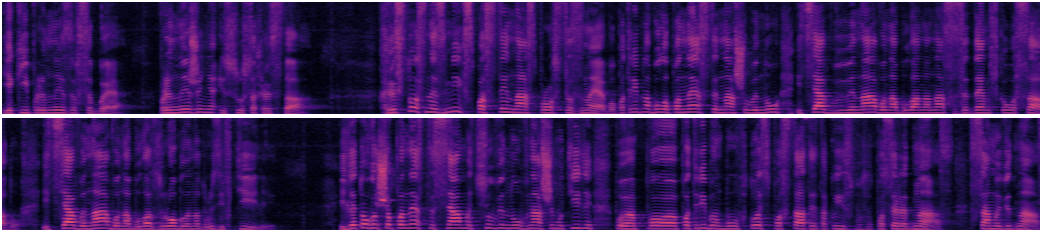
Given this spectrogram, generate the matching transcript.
який принизив себе, приниження Ісуса Христа. Христос не зміг спасти нас просто з неба. Потрібно було понести нашу вину, і ця вина вона була на нас з Едемського саду. І ця вина вона була зроблена, друзі, в тілі. І для того, щоб понести саме цю вину в нашому тілі, по- по- потрібен був хтось постати такий посеред нас, саме від нас.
